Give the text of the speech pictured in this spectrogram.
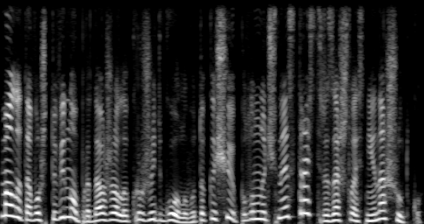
Мало того, что вино продолжало кружить голову, так еще и полуночная страсть разошлась не на шутку.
